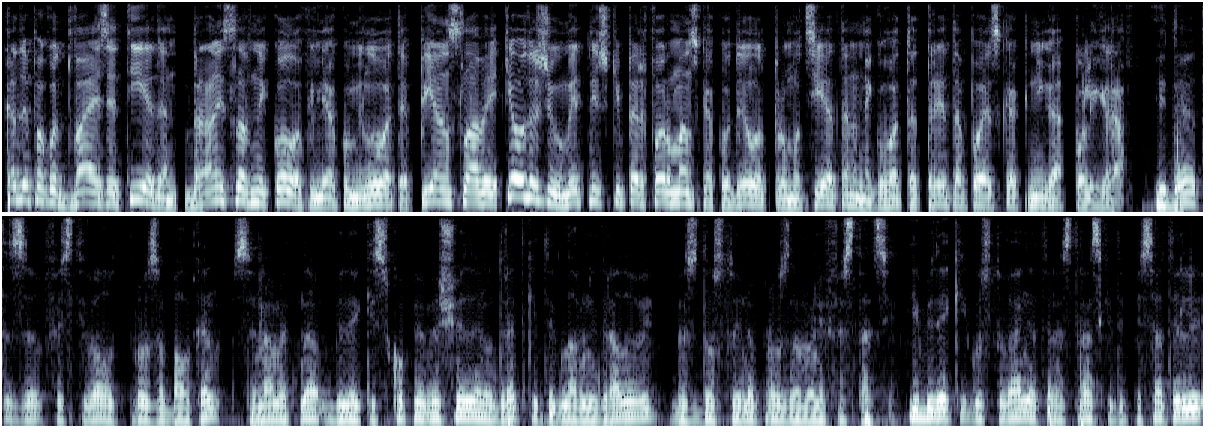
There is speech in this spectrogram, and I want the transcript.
каде пак од 21 Бранислав Николов или ако милувате Пијан Славе ќе одржи уметнички перформанс како дел од промоцијата на неговата трета поетска книга Полиграф. Идејата за фестивалот Проза Балкан се наметна бидејќи Скопје беше еден од редките главни градови без достојна прозна манифестација. И бидејќи гостувањата на странските писатели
